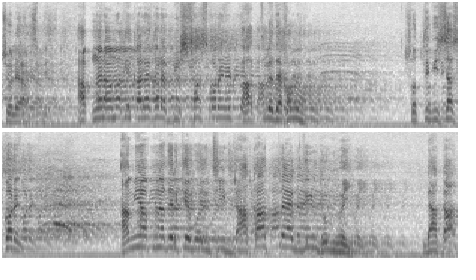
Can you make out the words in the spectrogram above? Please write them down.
চলে আসবে। আপনারা আমাকে কারা কারা বিশ্বাস করেন একটু হাত তুলে দেখাবো সত্যি বিশ্বাস করেন? আমি আপনাদেরকে বলছি, ডাকাত তো একদিন ঢুকবেই। ডাকাত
